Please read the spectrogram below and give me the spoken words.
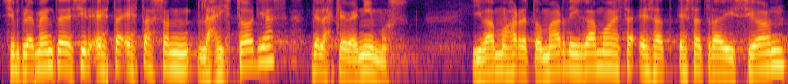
simplemente decir, esta, estas son las historias de las que venimos. Y vamos a retomar, digamos, esa, esa, esa tradición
